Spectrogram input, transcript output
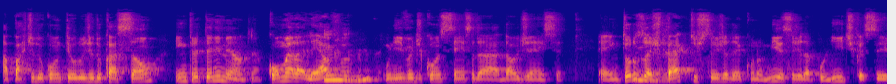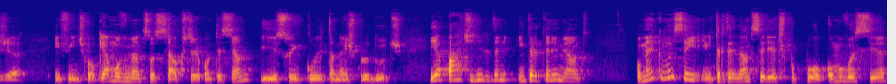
a partir do conteúdo de educação e entretenimento. Né? Como ela eleva uhum. o nível de consciência da, da audiência. É, em todos os uhum. aspectos, seja da economia, seja da política, seja enfim, de qualquer movimento social que esteja acontecendo, e isso inclui também os produtos, e a parte de entretenimento. Como é que você. Entretenimento seria tipo, pô, como você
